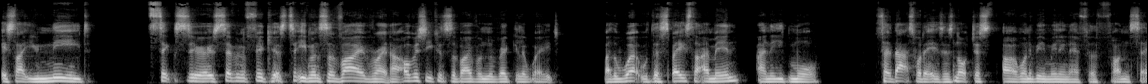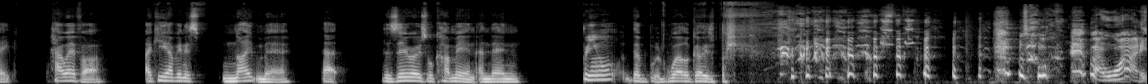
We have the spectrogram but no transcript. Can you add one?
it's like you need six zero seven figures to even survive right now. Obviously, you can survive on the regular wage, but the work with the space that I'm in, I need more. So that's what it is. It's not just oh, I want to be a millionaire for fun's sake. However, I keep having this nightmare that the zeros will come in and then bing, the world goes. like why?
